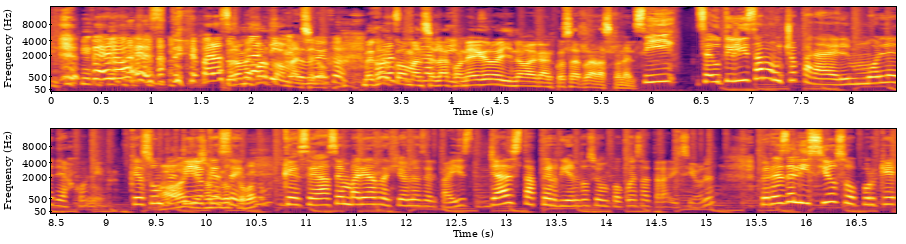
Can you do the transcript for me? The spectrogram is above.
Pero este, para sus Pero mejor cómanselo. Mejor, Mejor, para sus cómanse el ajo negro y no hagan cosas raras con él. Sí, se utiliza mucho para el mole de ajo negro, que es un platillo ¿eso no que, se, que se hace en varias regiones del país. Ya está perdiéndose un poco esa tradición, pero es delicioso porque,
